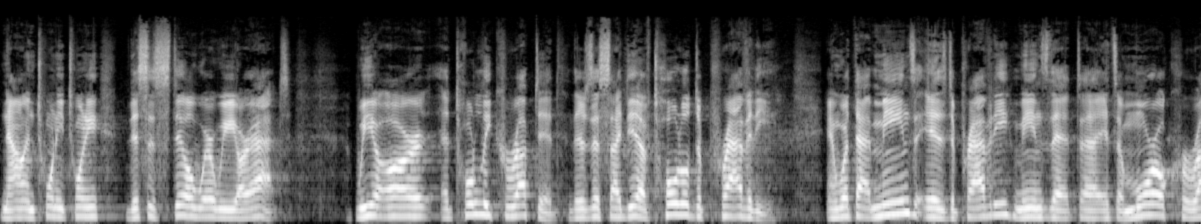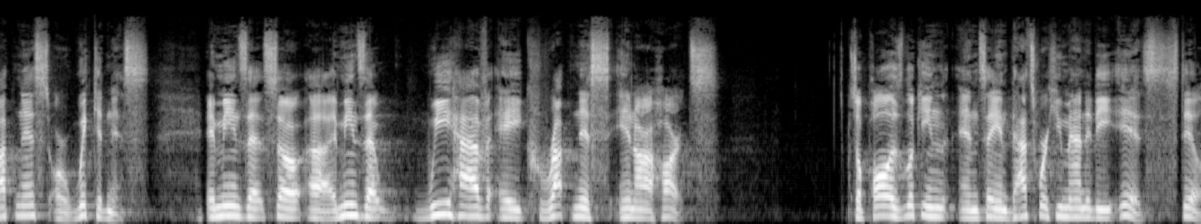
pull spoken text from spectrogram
now in 2020, this is still where we are at. We are uh, totally corrupted. There's this idea of total depravity. And what that means is depravity means that uh, it's a moral corruptness or wickedness. It means that so uh, it means that we have a corruptness in our hearts. So Paul is looking and saying that's where humanity is still.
